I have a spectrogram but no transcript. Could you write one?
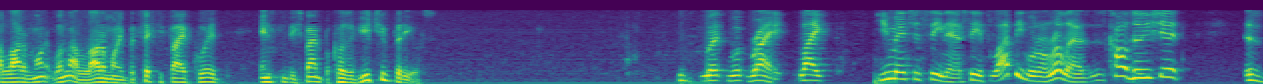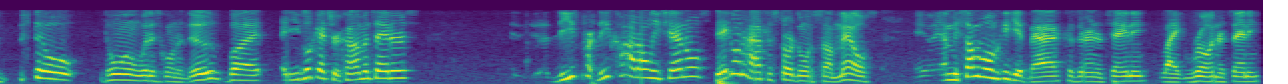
a lot of money. Well, not a lot of money, but sixty five quid instantly spent because of YouTube videos. But, but right, like you mentioned CNAP. See, if a lot of people don't realize this Call Duty shit is still doing what it's going to do. But you look at your commentators, these these COD only channels, they're going to have to start doing something else. I mean, some of them can get bad because they're entertaining, like real entertaining.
